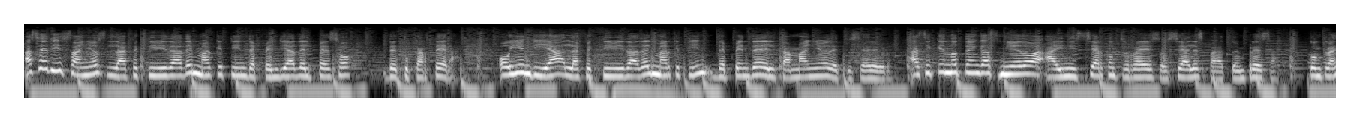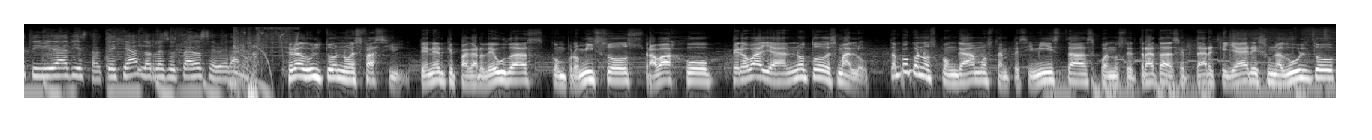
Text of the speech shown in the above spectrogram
Hace 10 años la efectividad del marketing dependía del peso de tu cartera. Hoy en día la efectividad del marketing depende del tamaño de tu cerebro. Así que no tengas miedo a iniciar con tus redes sociales para tu empresa. Con creatividad y estrategia los resultados se verán. Ser adulto no es fácil. Tener que pagar deudas, compromisos, trabajo, pero vaya, no todo es malo. Tampoco nos pongamos tan pesimistas cuando se trata de aceptar que ya eres un adulto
